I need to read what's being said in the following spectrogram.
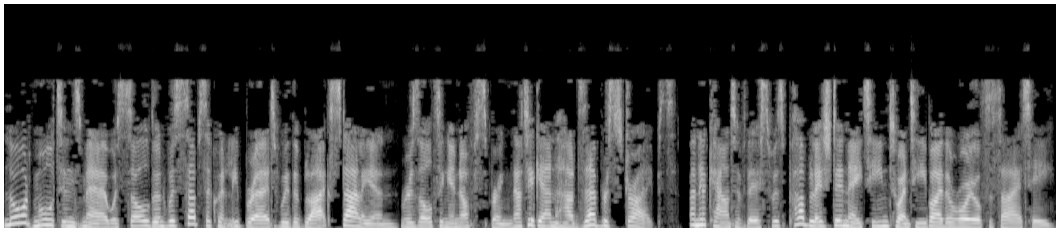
Lord Morton's mare was sold and was subsequently bred with a black stallion, resulting in offspring that again had zebra stripes. An account of this was published in 1820 by the Royal Society.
